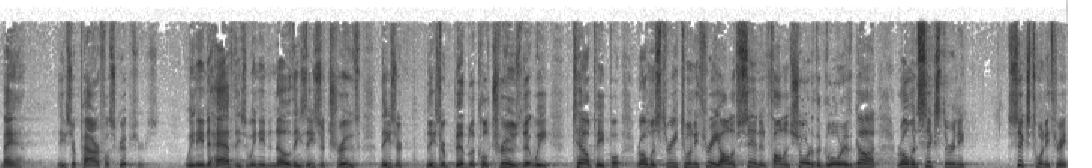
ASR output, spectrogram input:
Man, these are powerful scriptures. We need to have these. We need to know these. These are truths. These are, these are biblical truths that we tell people. Romans 3.23, all have sinned and fallen short of the glory of God. Romans 6, 623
